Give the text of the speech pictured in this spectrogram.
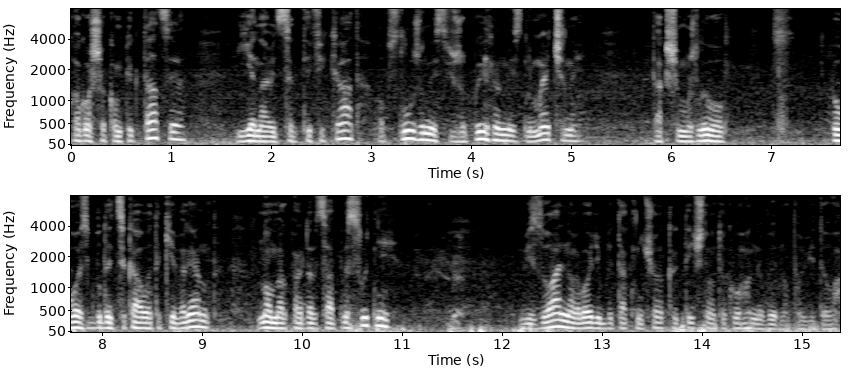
Хороша комплектація, є навіть сертифікат, обслужений, свіжопригнаний з Німеччини. Так що, можливо, когось буде цікавий такий варіант. Номер продавця присутній. Візуально, вроді би так нічого критичного такого не видно по відео.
